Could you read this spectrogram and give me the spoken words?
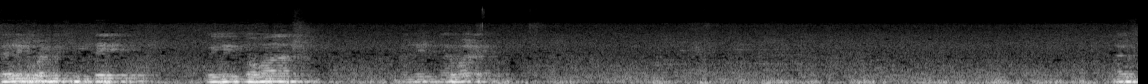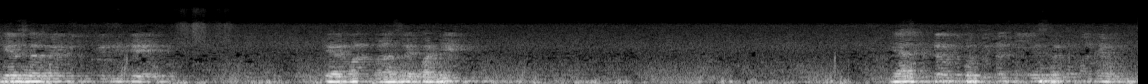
गणेश पाटील शिंदे विजय पवार गणेश नरवाडे राष्ट्रीय सहकारी समितीचे चेअरमन बाळासाहेब पाटील या उपस्थित असलेले सर्व मान्यवर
